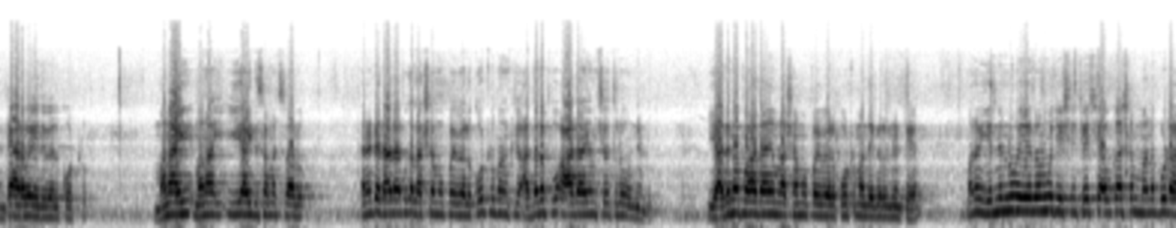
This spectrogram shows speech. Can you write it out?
అంటే అరవై ఐదు వేల కోట్లు. మన మన ఈ ఐదు సంవత్సరాలు అని అంటే దాదాపుగా లక్ష ముప్పై వేల కోట్లు మనకి అదనపు ఆదాయం చేతిలో ఉండిండు. ఈ అదనపు ఆదాయం లక్ష ముప్పై వేల కోట్లు మన దగ్గర ఉండింటే మనం ఎన్నెన్నో ఏమేమో చేసి చేసే అవకాశం మనకు కూడా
